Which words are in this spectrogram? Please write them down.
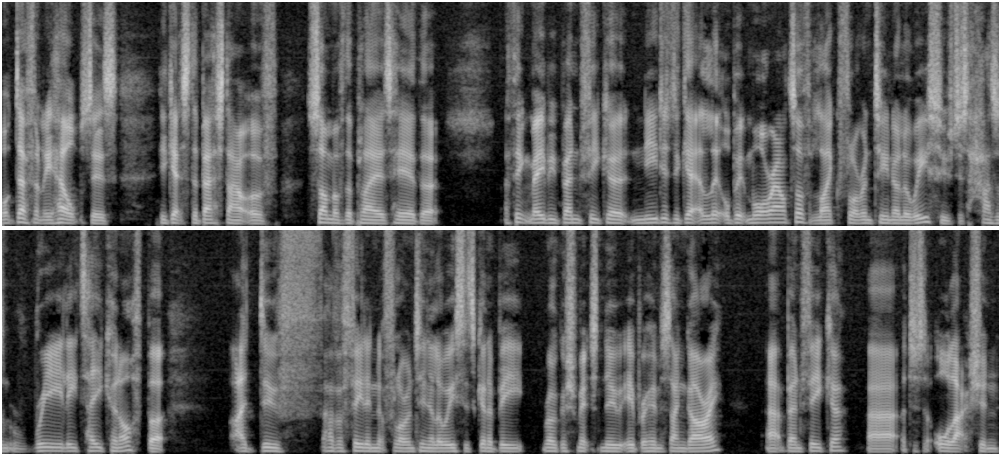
what definitely helps is he gets the best out of some of the players here that I think maybe Benfica needed to get a little bit more out of, like Florentino Luis, who just hasn't really taken off. But I do f- have a feeling that Florentino Luis is going to be Roger Schmidt's new Ibrahim Sangare at Benfica, uh, just an all action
